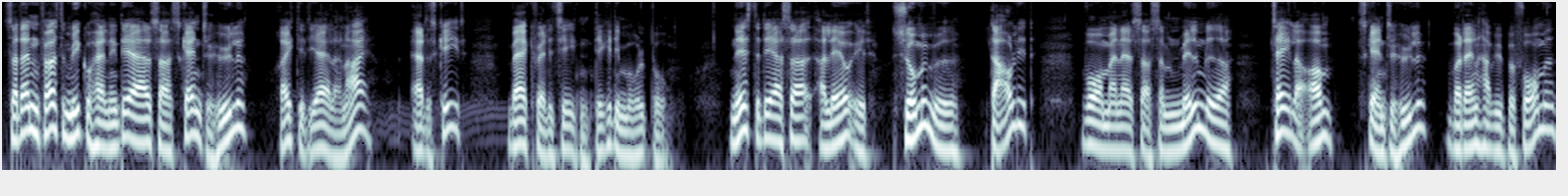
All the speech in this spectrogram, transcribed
Så den første mikrohandling, det er altså scan til hylde, rigtigt ja eller nej, er det sket, hvad er kvaliteten, det kan de måle på. Næste, det er så at lave et summemøde dagligt, hvor man altså som mellemleder taler om, skal til hylde, hvordan har vi performet,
